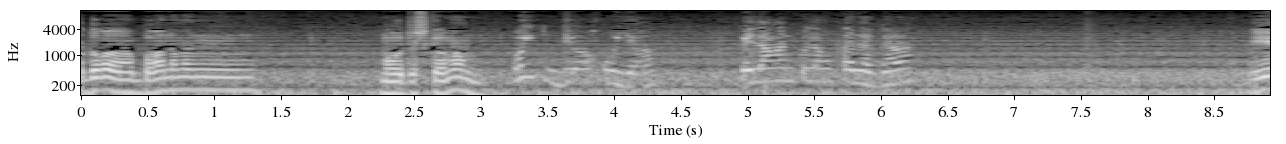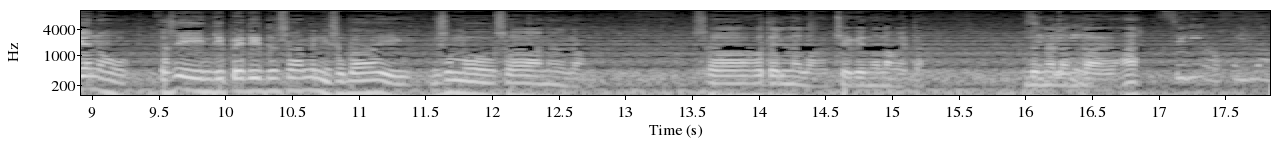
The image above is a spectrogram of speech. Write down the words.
Sigurado ka. Baka naman modus ka, ma'am. Uy, hindi ako kuya. Kailangan ko lang talaga. Eh ano, kasi hindi pwede dun sa amin eh, sa bahay. Gusto mo sa ano na lang, sa hotel na lang, check-in na lang kita. Doon na lang tayo, ha? Sige, okay lang.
